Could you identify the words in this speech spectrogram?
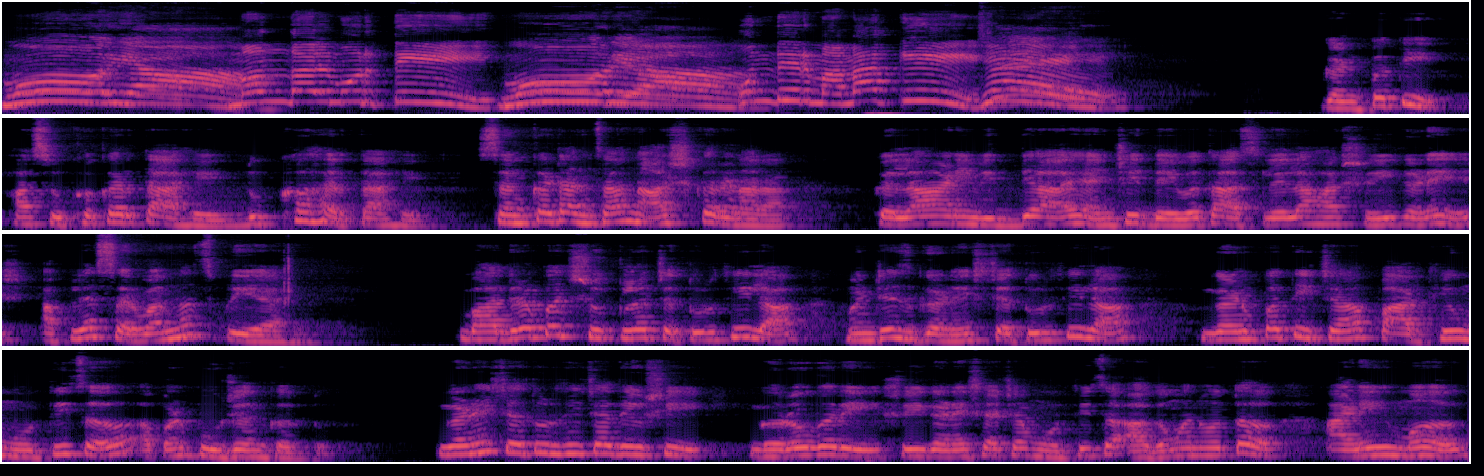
मोर्या! मंगल मूर्ती! मोर्या! उंदीर मामा की! जय! गणपती हा सुखकर्ता आहे दुःख हरता आहे संकटांचा नाश करणारा कला आणि विद्या यांची देवता असलेला हा श्री गणेश आपल्या सर्वांनाच प्रिय आहे. भाद्रपद शुक्ल चतुर्थीला म्हणजेच गणेश चतुर्थीला गणपतीच्या पार्थिव मूर्तीचं आपण पूजन करतो. गणेश चतुर्थीच्या दिवशी घरोघरी श्री गणेशाच्या मूर्तीचं आगमन होतं आणि मग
